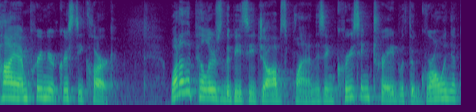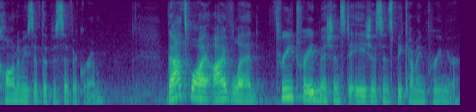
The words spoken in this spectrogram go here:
Hi, I'm Premier Christy Clark. One of the pillars of the BC Jobs Plan is increasing trade with the growing economies of the Pacific Rim. That's why I've led three trade missions to Asia since becoming Premier.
